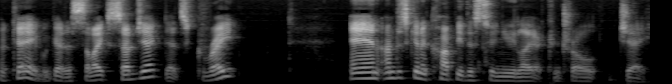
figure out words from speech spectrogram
Okay, we go to select subject. That's great. And I'm just going to copy this to a new layer, Control J.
